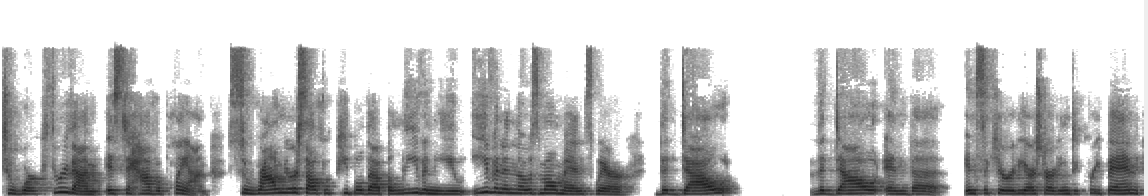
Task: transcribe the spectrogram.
to work through them is to have a plan. Surround yourself with people that believe in you, even in those moments where the doubt, the doubt and the insecurity are starting to creep in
